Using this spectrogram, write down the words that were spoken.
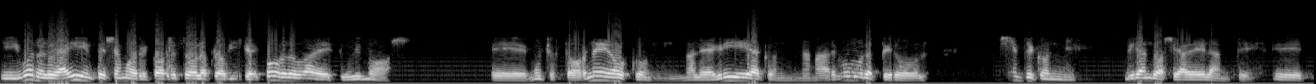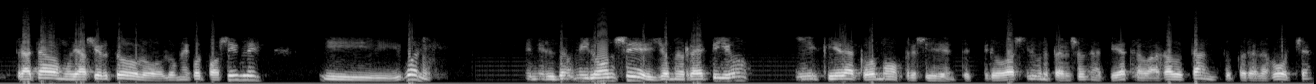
Y bueno, de ahí empezamos a recorrer toda la provincia de Córdoba, estuvimos eh, muchos torneos con alegría, con amargura, pero siempre con mirando hacia adelante. Eh, tratábamos de hacer todo lo, mejor posible y bueno, en el 2011 yo me retiro y queda como presidente, pero ha sido una persona que ha trabajado tanto para las bochas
